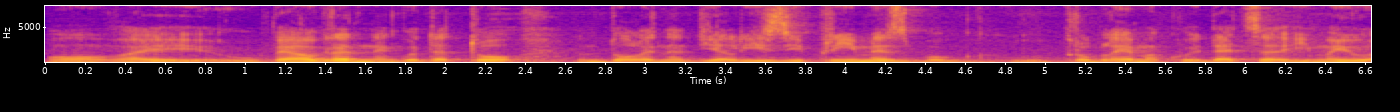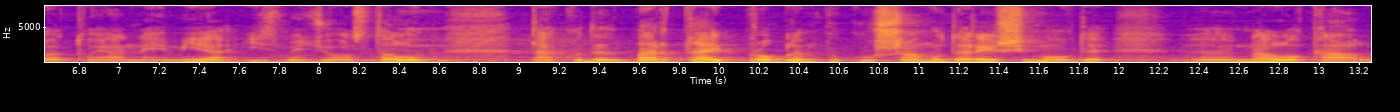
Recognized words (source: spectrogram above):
ovaj, u Beograd, nego da to dole na dijalizi prime zbog problema koje deca imaju, a to je anemija, između ostalog, tako da bar taj problem pokušamo da rešimo ovde e, na lokalu.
